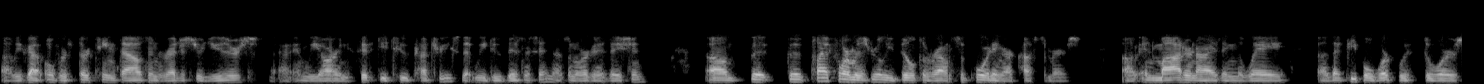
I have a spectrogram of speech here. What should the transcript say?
Uh, we've got over 13,000 registered users, uh, and we are in 52 countries that we do business in as an organization. Um, the, the platform is really built around supporting our customers uh, and modernizing the way uh, that people work with doors,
